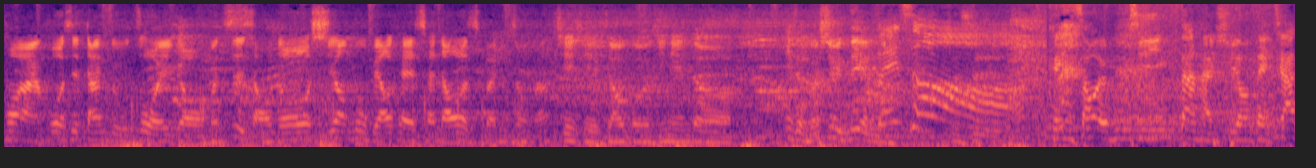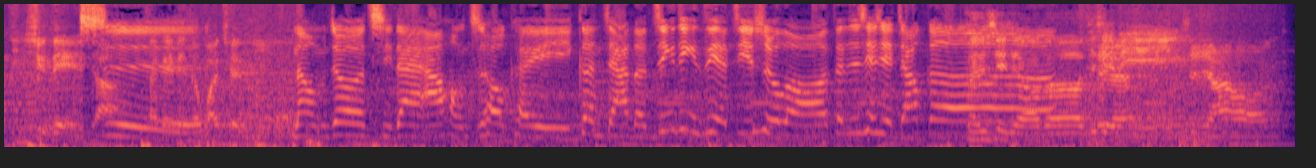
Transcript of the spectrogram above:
换，或者是单独做一个，我们至少都希望目标可以撑到二十分钟啊。谢谢焦哥今天的一整个训练。没错，就是可以稍微呼吸，但还需要再加紧训练一下，是才可以变成完全体。那我们就期待阿红之后可以更加的精进自己的技术喽。再次谢谢焦哥。再次谢谢焦哥，谢谢你，谢谢阿宏。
